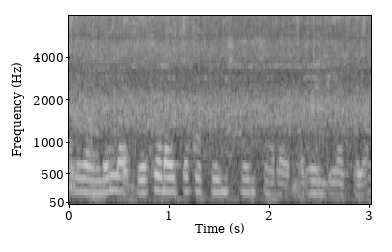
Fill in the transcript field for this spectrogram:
అదిగోండి లెగ్ కూడా అయితే కుట్టించుకొని సార్ రెండు లెక్కలు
